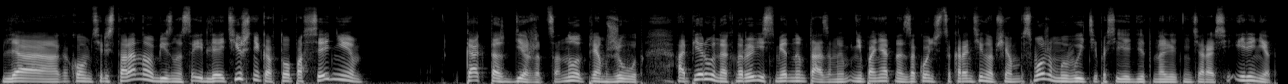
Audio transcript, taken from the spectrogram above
для какого-нибудь ресторанного бизнеса и для айтишников, то последние как-то держатся, ну вот прям живут. А первые накрылись медным тазом. И непонятно, закончится карантин, вообще сможем мы выйти посидеть где-то на летней террасе или нет.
